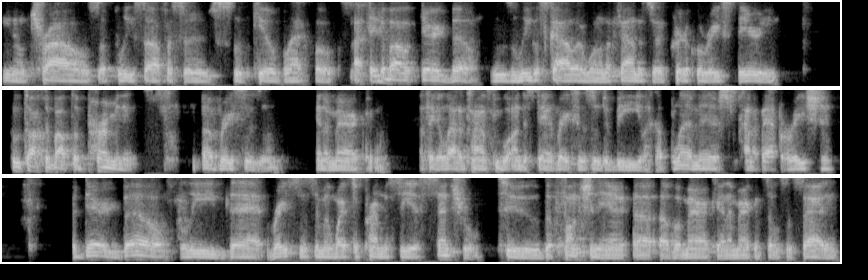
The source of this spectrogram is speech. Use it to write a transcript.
you know, trials of police officers who've killed Black folks. I think about Derek Bell, who's a legal scholar, one of the founders of critical race theory, who talked about the permanence of racism in America. I think a lot of times people understand racism to be like a blemish, kind of aberration. But Derek Bell believed that racism and white supremacy is central to the functioning uh, of America and American civil society.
